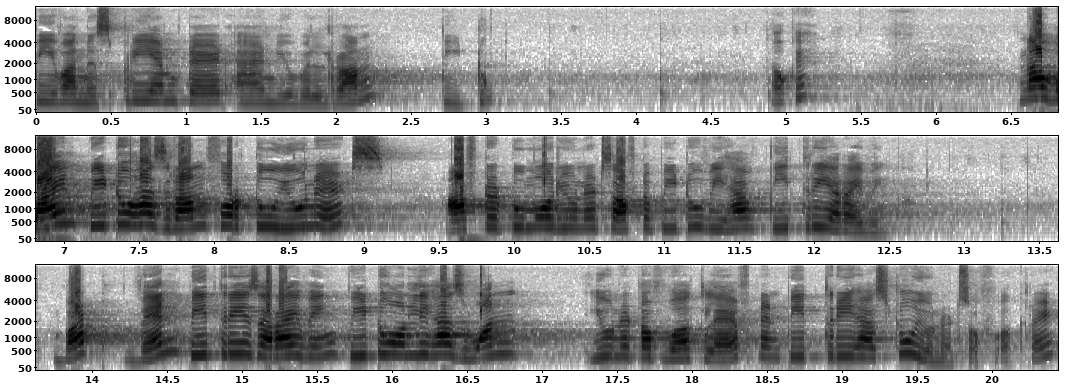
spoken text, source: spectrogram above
P1 is preempted and you will run P2. Okay. Now while P2 has run for 2 units after 2 more units after P2 we have P3 arriving. But when P3 is arriving P2 only has 1 unit of work left and P3 has 2 units of work right.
